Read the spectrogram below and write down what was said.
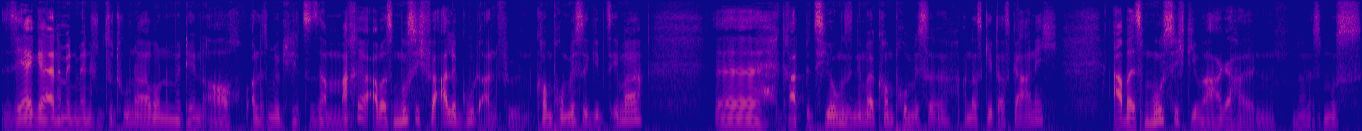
sehr gerne mit Menschen zu tun habe und mit denen auch alles Mögliche zusammen mache, aber es muss sich für alle gut anfühlen. Kompromisse gibt es immer. Äh, Gerade Beziehungen sind immer Kompromisse, anders geht das gar nicht. Aber es muss sich die Waage halten. Ne? Es muss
